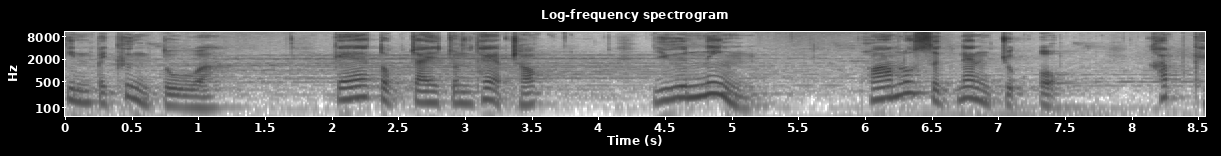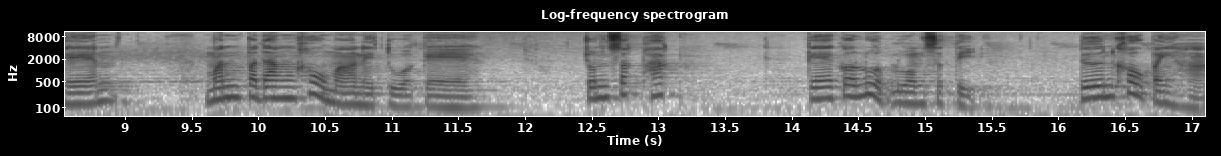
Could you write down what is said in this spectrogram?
กินไปครึ่งตัว แกตกใจจนแทบช็อก ยืนนิ่ง ความรู้สึกแน่นจุกอก คับแค้นมันประดังเข้ามาในตัวแก จนสักพัก แกก็รวบรวมสติ เดินเข้าไปหา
